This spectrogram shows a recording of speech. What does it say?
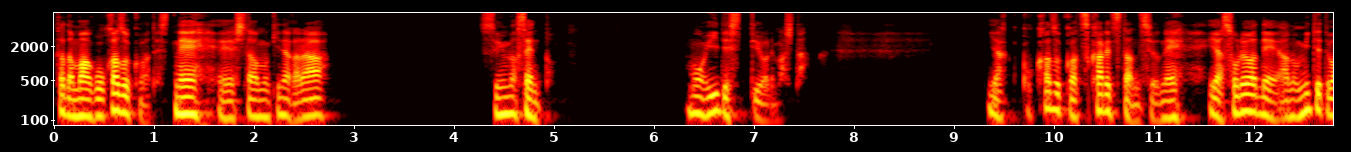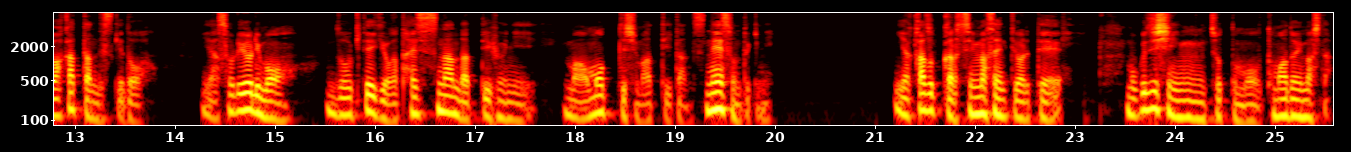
ただまあ、ご家族はですね、えー、下を向きながら、すみませんと。もういいですって言われました。いや、ご家族は疲れてたんですよね。いや、それはね、あの、見てて分かったんですけど、いや、それよりも、臓器提供が大切なんだっていうふうに、まあ、思ってしまっていたんですね、その時に。いや、家族からすみませんって言われて、僕自身、ちょっともう戸惑いました。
